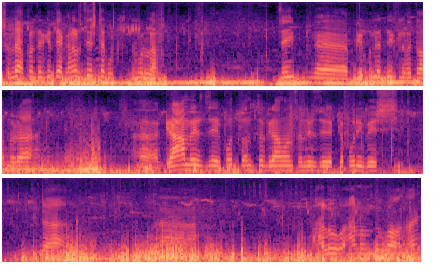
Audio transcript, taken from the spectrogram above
আসলে আপনাদেরকে দেখানোর চেষ্টা করলাম। যেই ভিউগুলো দেখলে হয়তো আপনারা গ্রামের যে প্রত্যন্ত গ্রাম অঞ্চলের যে একটা পরিবেশ আহ, ভালো আনন্দ পাওয়া যায়।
